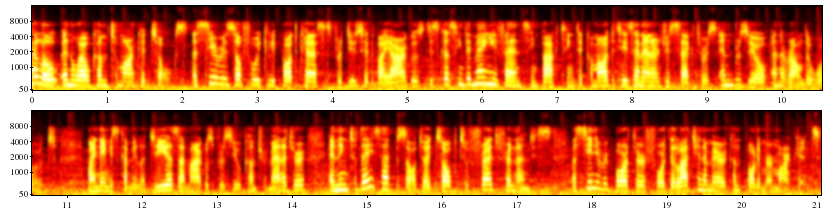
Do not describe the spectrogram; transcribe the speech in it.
Hello and welcome to Market Talks, a series of weekly podcasts produced by Argus discussing the main events impacting the commodities and energy sectors in Brazil and around the world. My name is Camila Diaz, I'm Argus Brazil country manager, and in today's episode I talk to Fred Fernandes, a senior reporter for the Latin American polymer market.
